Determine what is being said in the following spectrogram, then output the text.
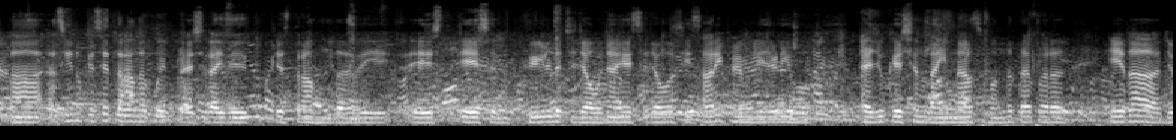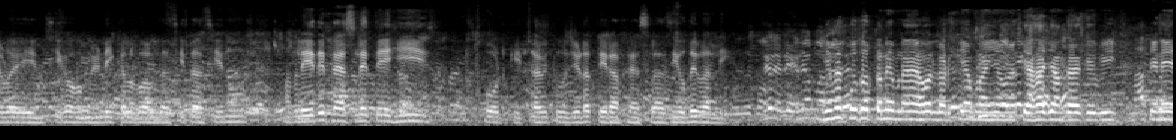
ਤਾਂ ਅਸੀਂ ਇਹਨੂੰ ਕਿਸੇ ਤਰ੍ਹਾਂ ਦਾ ਕੋਈ ਪ੍ਰੈਸ਼ਰਾਈਜ਼ ਕਿਸ ਤਰ੍ਹਾਂ ਹੁੰਦਾ ਵੀ ਇਸ ਇਸ ਫੀਲਡ 'ਚ ਜਾਓ ਜਾਂ ਇਸ 'ਚ ਜਾਓ ਅਸੀਂ ਸਾਰੀ ਫੈਮਿਲੀ ਜਿਹੜੀ ਉਹ ਐਜੂਕੇਸ਼ਨ ਲਾਈਨ ਨਾਲ ਸੰਬੰਧਿਤ ਹੈ ਪਰ ਇਹਦਾ ਜਿਹੜਾ ਏਮ ਸੀਗਾ ਉਹ ਮੈਡੀਕਲ ਵੱਲ ਦਾ ਸੀ ਤਾਂ ਅਸੀਂ ਇਹਨੂੰ ਮਤਲਬ ਇਹਦੇ ਫੈਸਲੇ ਤੇ ਹੀ ਸਪੋਰਟ ਕੀਤਾ ਵੀ ਤੂੰ ਜਿਹੜਾ ਤੇਰਾ ਫੈਸਲਾ ਸੀ ਉਹਦੇ ਵੱਲ ਹੀ। ਜਿਵੇਂ ਕੁਦਰਤ ਨੇ ਬਣਾਇਆ ਹੋਇਆ ਲੜਕੀਆਂ ਬਣਾਈਆਂ ਹੋਈਆਂ ਕਿਹਾ ਜਾਂਦਾ ਹੈ ਕਿ ਵੀ ਇਹਨੇ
